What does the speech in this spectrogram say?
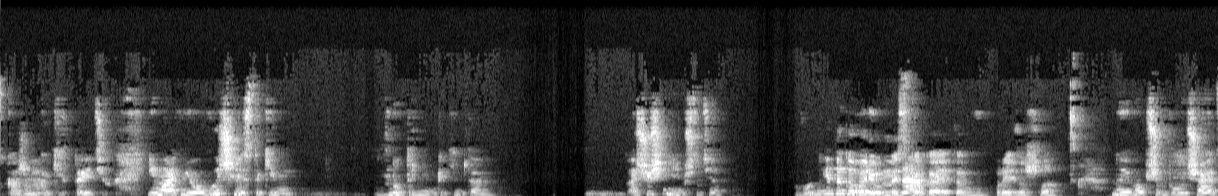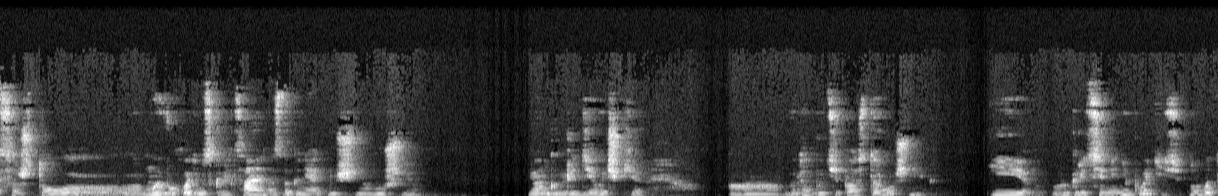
скажем, Мгм. каких-то этих. И мы от нее вышли с таким внутренним каким-то ощущением, что тебя... Вот. Недоговоренность Да. какая-то произошла. Ну и, в общем, получается, что мы выходим с крыльца, и нас догоняет мужчина, муж. И он говорит, девочки, а, вы там будьте поосторожнее. И вы, говорит, сильно не бойтесь. Ну вот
